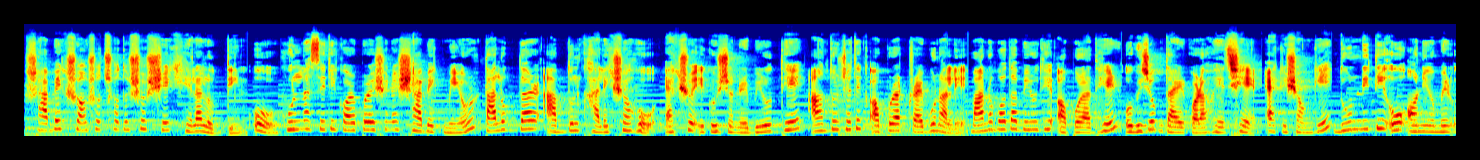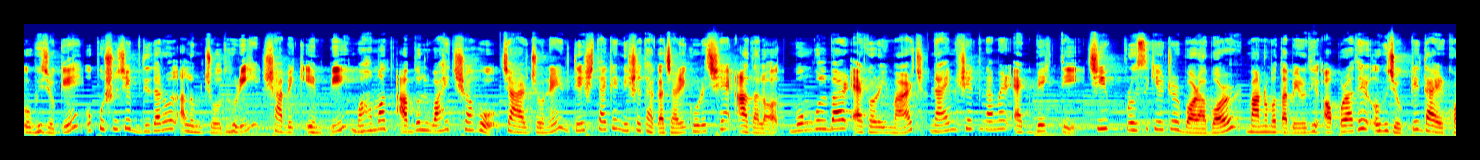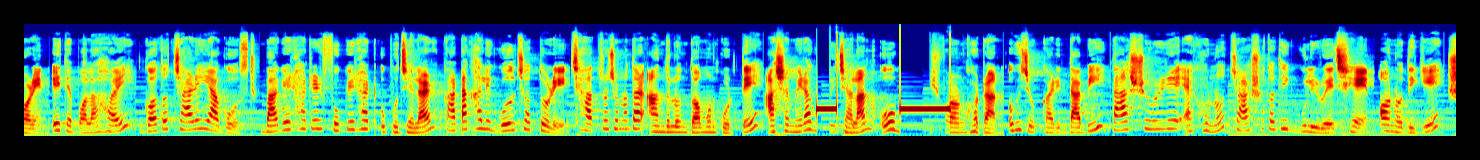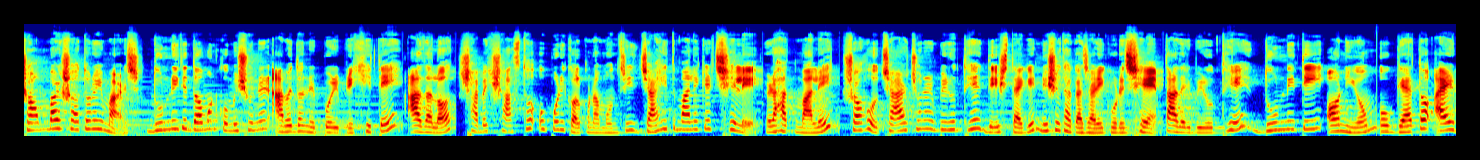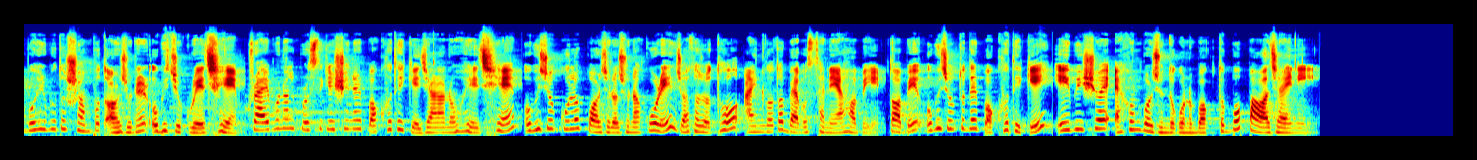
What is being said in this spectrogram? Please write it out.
সাবেক সংসদ সদস্য শেখ হেলাল উদ্দিন ও খুলনা সিটি কর্পোরেশনের সাবেক মেয়র তালুকদার আব্দুল খালেক সহ একশো একুশ জনের বিরুদ্ধে আন্তর্জাতিক অপরাধ ট্রাইব্যুনালে মানবতা বিরোধী অপরাধের অভিযোগ দায়ের করা হয়েছে। একই সঙ্গে দুর্নীতি ও অনিয়মের অভিযোগে উপসচিব দিদারুল আলম চৌধুরী, সাবেক এমপি মোহাম্মদ আব্দুল ওয়াহিদ সহ চারজনের দেশত্যাগের নিষেধাজ্ঞা জারি করেছে আদালত। মঙ্গলবার এগারোই মার্চ নাইম শেখ নামের এক ব্যক্তি চিফ প্রসিকিউটর বরাবর মানবতা বিরোধী অপরাধের অভিযোগটি দায়ের করেন। এতে বলা হয় গত চারই আগস্ট বাগেরহাটের ফকিরহাট উপজেলার কাটাখালী গোল চত্বরে ছাত্র জনতার আন্দোলন দমন করতে আসামিরা গুলি চালান ও বিস্ফোরণ ঘটান। অভিযোগকারীর দাবি, তার শরীরে এখনও চার শতাধিক গুলি রয়েছে। অন্যদিকে, সোমবার সতেরোই মার্চ দুর্নীতি দমন কমিশনের আবেদনের পরিপ্রেক্ষিতে আদালত সাবেক স্বাস্থ্য ও পরিকল্পনা মন্ত্রী জাহিদ মালিকের ছেলে রাহাত মালিক সহ চারজনের বিরুদ্ধে দেশ ত্যাগের নিষেধাজ্ঞা জারি করেছে। তাদের বিরুদ্ধে দুর্নীতি, অনিয়ম ও জ্ঞাত আয়ের বহির্ভূত সম্পদ অর্জনের অভিযোগ রয়েছে। ট্রাইব্যুনাল প্রসিকিউশনের পক্ষ থেকে জানানো হয়েছে, অভিযোগগুলো পর্যালোচনা করে যথাযথ আইনগত ব্যবস্থা নেওয়া হবে। তবে অভিযুক্তদের পক্ষ থেকে এই বিষয়ে এখন পর্যন্ত কোনো বক্তব্য পাওয়া যায়নি।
